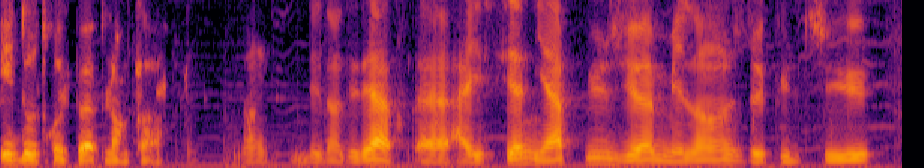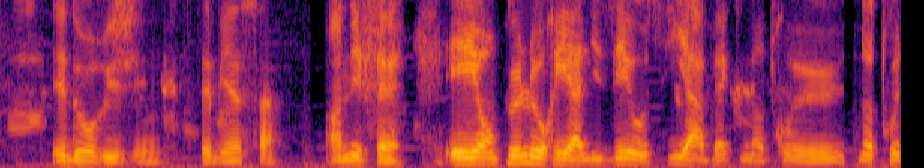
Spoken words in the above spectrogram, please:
et d'autres peuples encore. Donc, l'identité euh, haïtienne, il y a plusieurs mélanges de cultures et d'origines. C'est bien ça. En effet. Et on peut le réaliser aussi avec notre, notre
